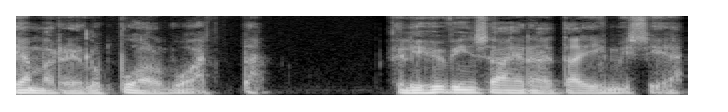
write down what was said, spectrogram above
hieman reilu puoli vuotta. Eli hyvin sairaita ihmisiä,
